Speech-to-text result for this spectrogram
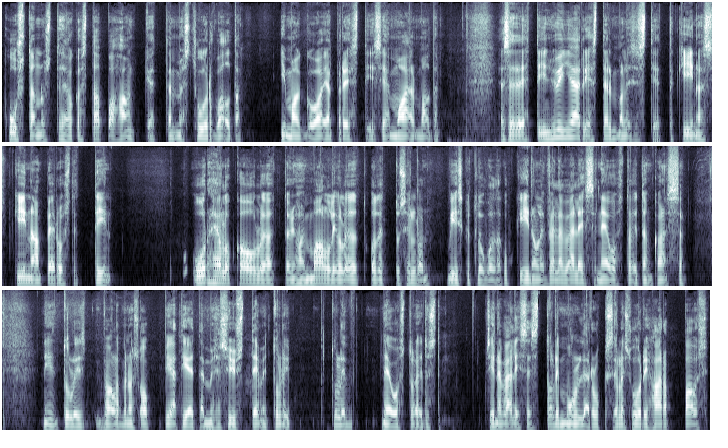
kustannustehokas tapa hankkia tämmöistä suurvalta imagoa ja prestiisiä maailmalta. Ja se tehtiin hyvin järjestelmällisesti, että Kiinas, Kiinaan perustettiin urheilukouluja, joihin malli oli otettu silloin 50-luvulta, kun Kiina oli vielä väleissä Neuvostoliiton kanssa, niin tuli valmennusoppia, tietämys ja systeemi tuli, tuli Neuvostoliitosta. Siinä välissä sitten oli mulleruksia, oli suuri harppaus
